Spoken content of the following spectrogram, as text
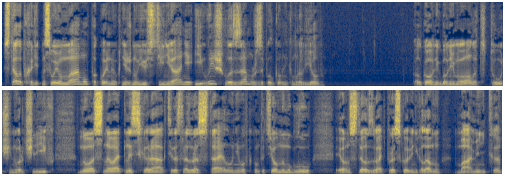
стала походить на свою маму, покойную княжну Юстиниане, и вышла замуж за полковника Муравьева. Полковник был не молод, тучен, ворчлив, но основательность характера сразу растаяла у него в каком-то темном углу, и он стал звать Прасковью Николаевну «маменька».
